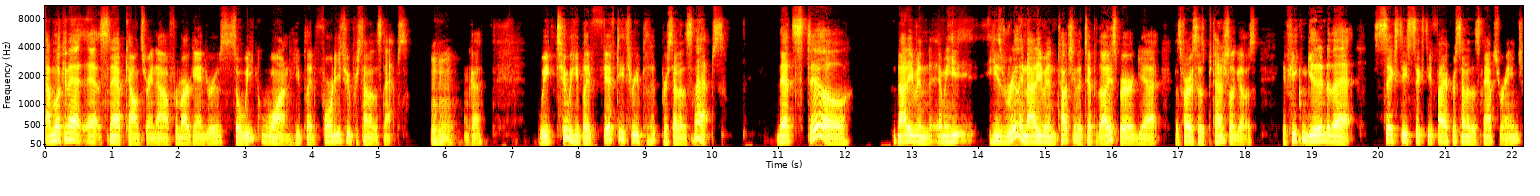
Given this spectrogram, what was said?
I'm looking at, at snap counts right now for Mark Andrews. So week one, he played 42% of the snaps. Mm-hmm. Okay. Week two, he played 53% of the snaps. That's still not even, I mean, he he's really not even touching the tip of the iceberg yet as far as his potential goes. If he can get into that 60, 65% of the snaps range,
